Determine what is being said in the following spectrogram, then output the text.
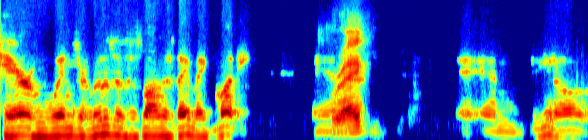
care who wins or loses as long as they make money. And, right and you know,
